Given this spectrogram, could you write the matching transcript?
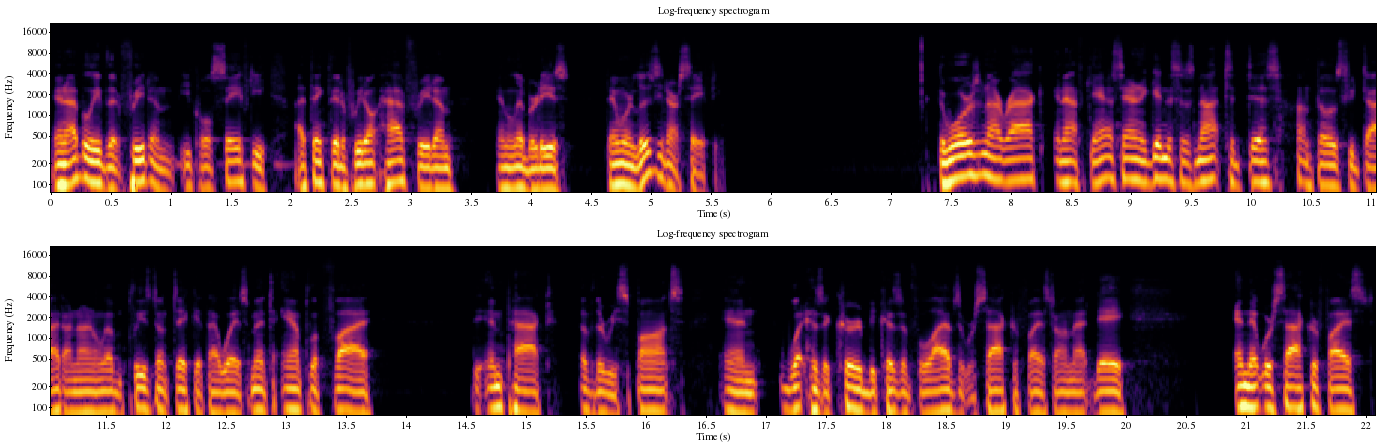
And I believe that freedom equals safety. I think that if we don't have freedom and liberties, then we're losing our safety. The wars in Iraq and Afghanistan, and again, this is not to diss on those who died on 9 11. Please don't take it that way. It's meant to amplify the impact of the response and what has occurred because of the lives that were sacrificed on that day and that were sacrificed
